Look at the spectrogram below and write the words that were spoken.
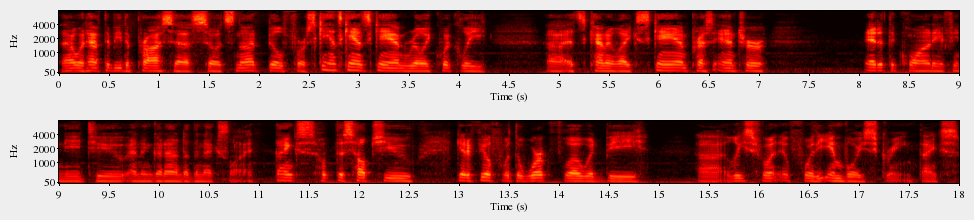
that would have to be the process. So it's not built for scan, scan, scan really quickly. Uh, it's kind of like scan, press enter, edit the quantity if you need to, and then go down to the next line. Thanks. Hope this helps you get a feel for what the workflow would be, uh, at least for, for the invoice screen. Thanks.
